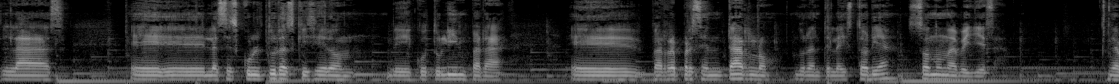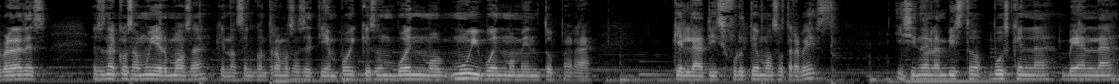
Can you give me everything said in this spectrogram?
las las esculturas que hicieron de Cotulín para eh, para representarlo durante la historia son una belleza. La verdad es, es una cosa muy hermosa que nos encontramos hace tiempo y que es un buen, muy buen momento para que la disfrutemos otra vez. Y si no la han visto, búsquenla, véanla,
